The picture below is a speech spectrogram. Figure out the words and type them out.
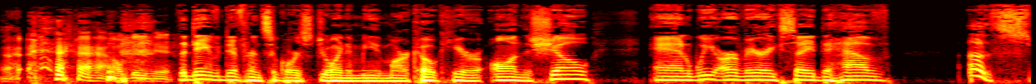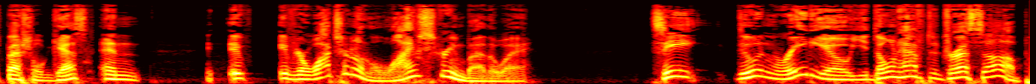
Right. I'll be here. The David Difference, of course, joining me and Mark Hoke here on the show. And we are very excited to have a special guest. And if, if you're watching on the live stream, by the way, see, doing radio, you don't have to dress up.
